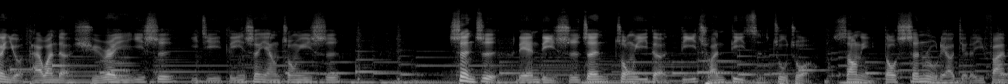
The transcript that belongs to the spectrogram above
更有台湾的许瑞英医师以及林生阳中医师，甚至连李时珍中医的嫡传弟子著作，桑尼都深入了解了一番。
